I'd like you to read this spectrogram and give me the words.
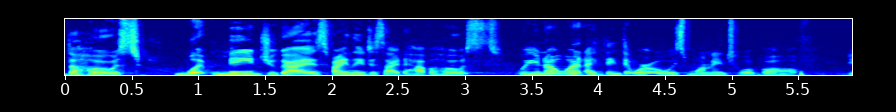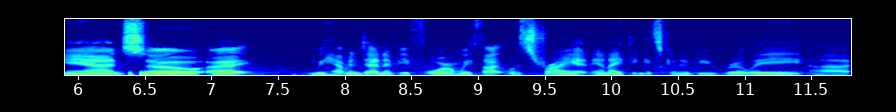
the host. What made you guys finally decide to have a host? Well, you know what? I think that we're always wanting to evolve. And so uh, we haven't done it before, and we thought, let's try it. And I think it's going to be really, uh,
